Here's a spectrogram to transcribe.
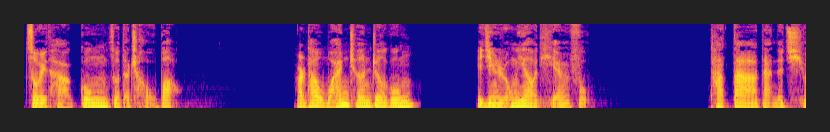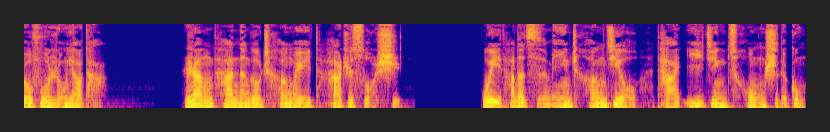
作为他工作的酬报，而他完成这功，已经荣耀天赋。他大胆的求父荣耀他，让他能够成为他之所事，为他的子民成就他已经从事的功。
